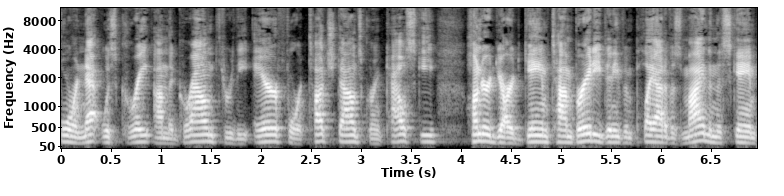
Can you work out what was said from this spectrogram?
Fournette was great on the ground, through the air, four touchdowns. Gronkowski, 100 yard game. Tom Brady didn't even play out of his mind in this game.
